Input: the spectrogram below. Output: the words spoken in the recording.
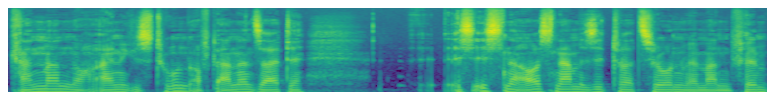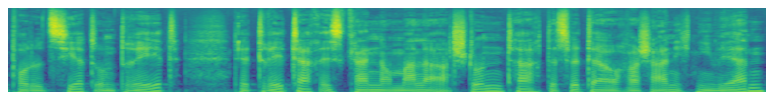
kann man noch einiges tun. Auf der anderen Seite es ist eine Ausnahmesituation, wenn man einen Film produziert und dreht. Der Drehtag ist kein normaler Acht-Stunden-Tag, das wird er auch wahrscheinlich nie werden.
